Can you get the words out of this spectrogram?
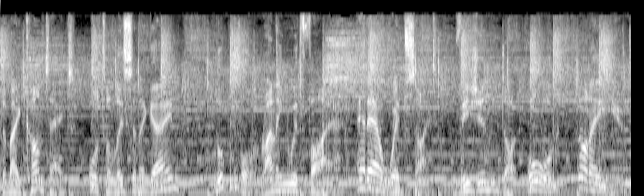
to make contact, or to listen again, look for Running with Fire at our website vision.org.au.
